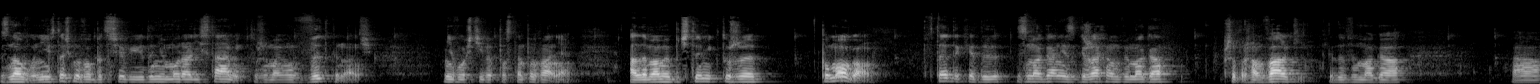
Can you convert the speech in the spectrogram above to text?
Znowu, nie jesteśmy wobec siebie jedynie moralistami, którzy mają wytknąć niewłaściwe postępowanie, ale mamy być tymi, którzy pomogą wtedy, kiedy zmaganie z grzechem wymaga, przepraszam, walki, kiedy wymaga a,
